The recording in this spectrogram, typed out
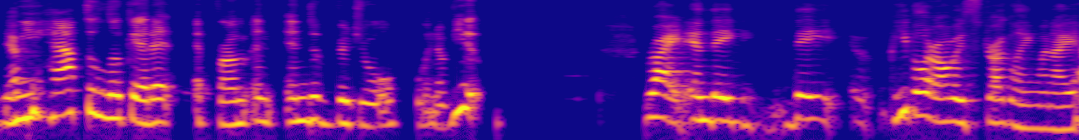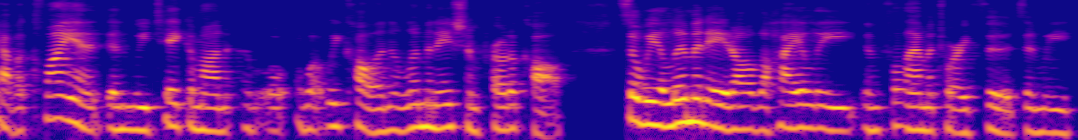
Yep. We have to look at it from an individual point of view. Right. And they, they, people are always struggling when I have a client and we take them on what we call an elimination protocol. So we eliminate all the highly inflammatory foods and we,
